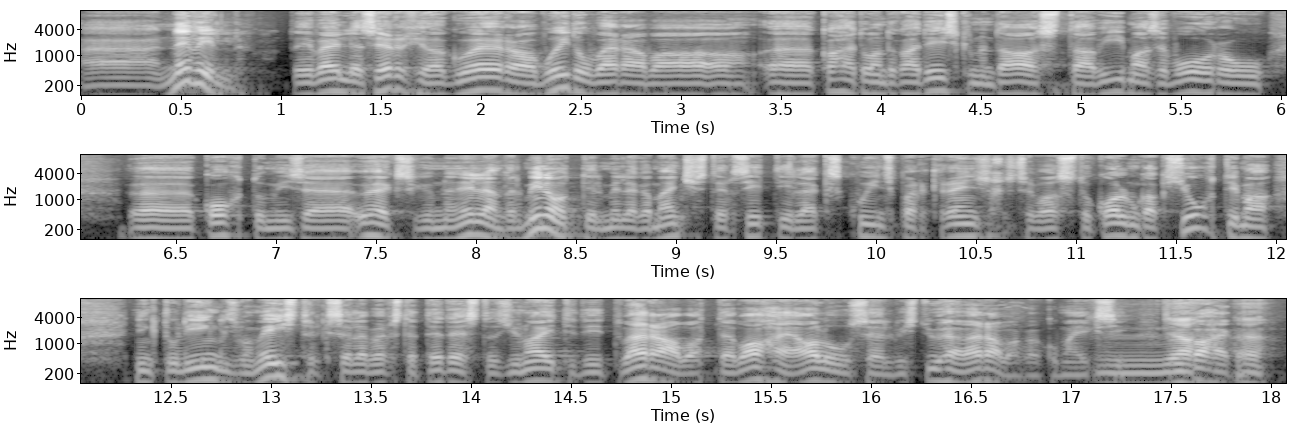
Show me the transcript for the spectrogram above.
äh,. Neville tõi välja Sergio Aguero võiduvärava äh, kahe tuhande kaheteistkümnenda aasta viimase vooru äh, kohtumise üheksakümne neljandal minutil, millega Manchester City läks Queen's Park Rangersi vastu kolm-kaks juhtima ning tuli Inglismaa meistriks, sellepärast et edestas Unitedit väravate vahe alusel vist ühe väravaga, kui ma ei eksi mm,, kahega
